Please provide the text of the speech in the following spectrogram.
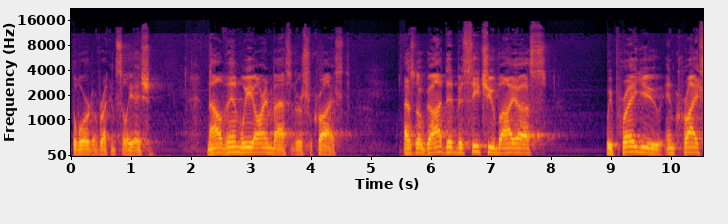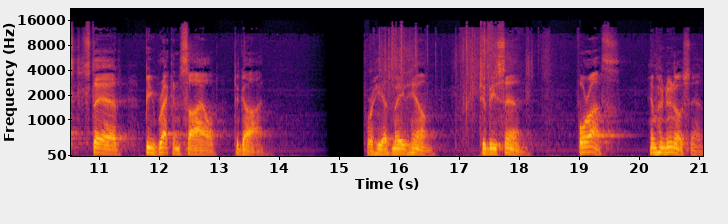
the word of reconciliation. Now then, we are ambassadors for Christ. As though God did beseech you by us, we pray you in Christ's stead be reconciled to God. For he has made him to be sin for us, him who knew no sin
